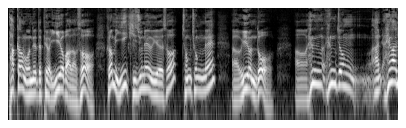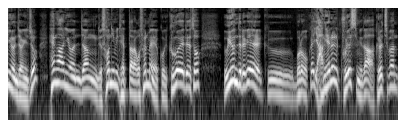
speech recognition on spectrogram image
박강원 원내대표가 이어받아서 그러면 이 기준에 의해서 정청래 어, 의원도 어, 행, 행정, 행안위원장이죠. 행안위원장 이제 선임이 됐다라고 설명했고, 그거에 대해서 의원들에게 그, 뭐라고 할까, 양해를 구했습니다. 그렇지만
